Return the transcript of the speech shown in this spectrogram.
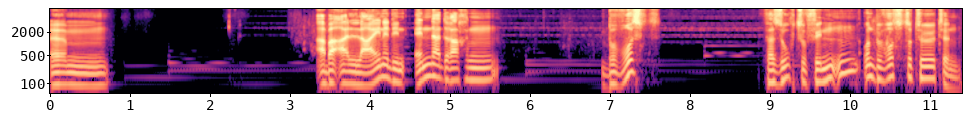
ähm, aber alleine den Enderdrachen bewusst versucht zu finden und bewusst zu töten.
